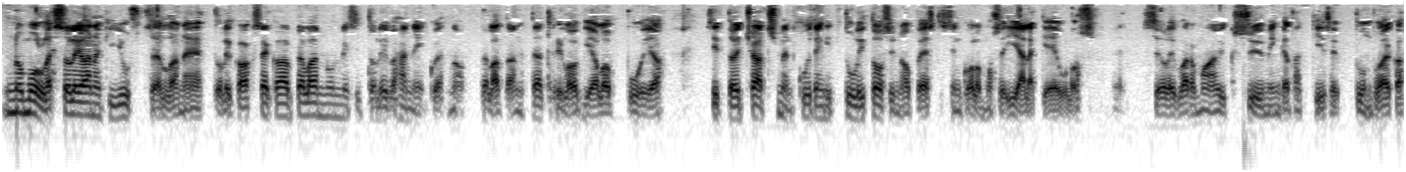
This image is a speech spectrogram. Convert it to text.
No mulle se oli ainakin just sellainen, että oli kaksi ekaa pelannut, niin sitten oli vähän niin kuin, että no pelataan nyt tämä trilogia loppuun ja sitten toi Judgment kuitenkin tuli tosi nopeasti sen kolmosen jälkeen ulos. Et se oli varmaan yksi syy, minkä takia se tuntui aika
